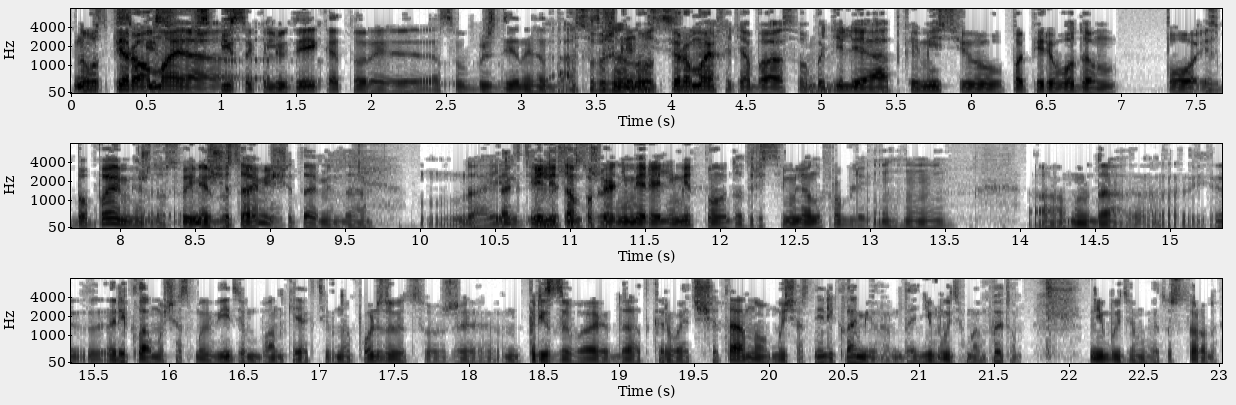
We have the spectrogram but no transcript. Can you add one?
ну, вот 1 в, спис- мая... список людей, которые освобождены от Освобождены. Ну, вот 1 мая хотя бы освободили mm-hmm. от комиссию по переводам по СБП между своими между счетами. Своими счетами, да. Да, или, или там, по крайней мере, лимит ну, до 30 миллионов рублей. Угу. А, ну да, э, рекламу сейчас мы видим, банки активно пользуются, уже призывают да, открывать счета, но мы сейчас не рекламируем, да, не будем об этом, не будем в эту сторону.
